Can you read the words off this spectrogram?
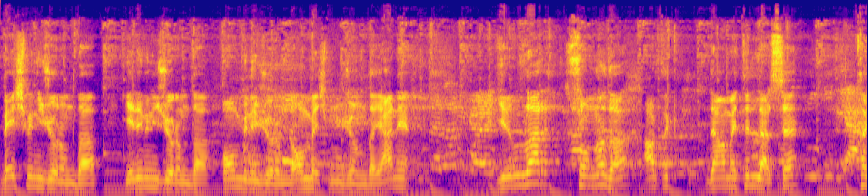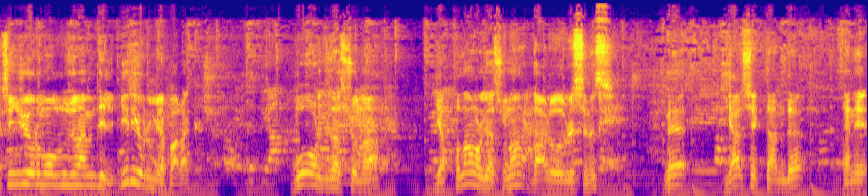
5000. yorumda, 7000. yorumda, 10.000. yorumda, 15.000. yorumda yani yıllar sonra da artık devam ettirirlerse kaçıncı yorum olduğunu önemli değil. Bir yorum yaparak bu organizasyona, yapılan organizasyona dahil olabilirsiniz. Ve gerçekten de yani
